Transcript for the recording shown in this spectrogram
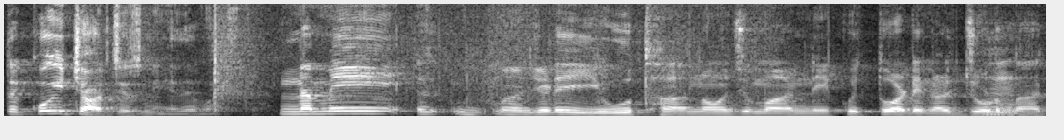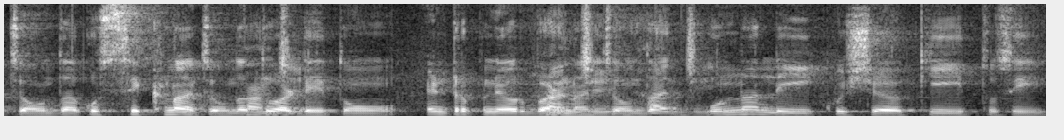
ਤੇ ਕੋਈ ਚਾਰजेस ਨਹੀਂ ਇਹਦੇ ਵਾਸਤੇ ਨਵੇਂ ਅਹ, ਜਿਹੜੇ ਯੂਥ ਆ ਨੌਜਵਾਨ ਨੇ ਕੋਈ ਤੁਹਾਡੇ ਨਾਲ ਜੁੜਨਾ ਚਾਹੁੰਦਾ ਕੁਝ ਸਿੱਖਣਾ ਚਾਹੁੰਦਾ ਤੁਹਾਡੇ ਤੋਂ ਐਂਟਰਪ੍ਰੈਨਿਓਰ ਬਣਨਾ ਚਾਹੁੰਦਾ ਉਹਨਾਂ ਲਈ ਕੁਝ ਕੀ ਤੁਸੀਂ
